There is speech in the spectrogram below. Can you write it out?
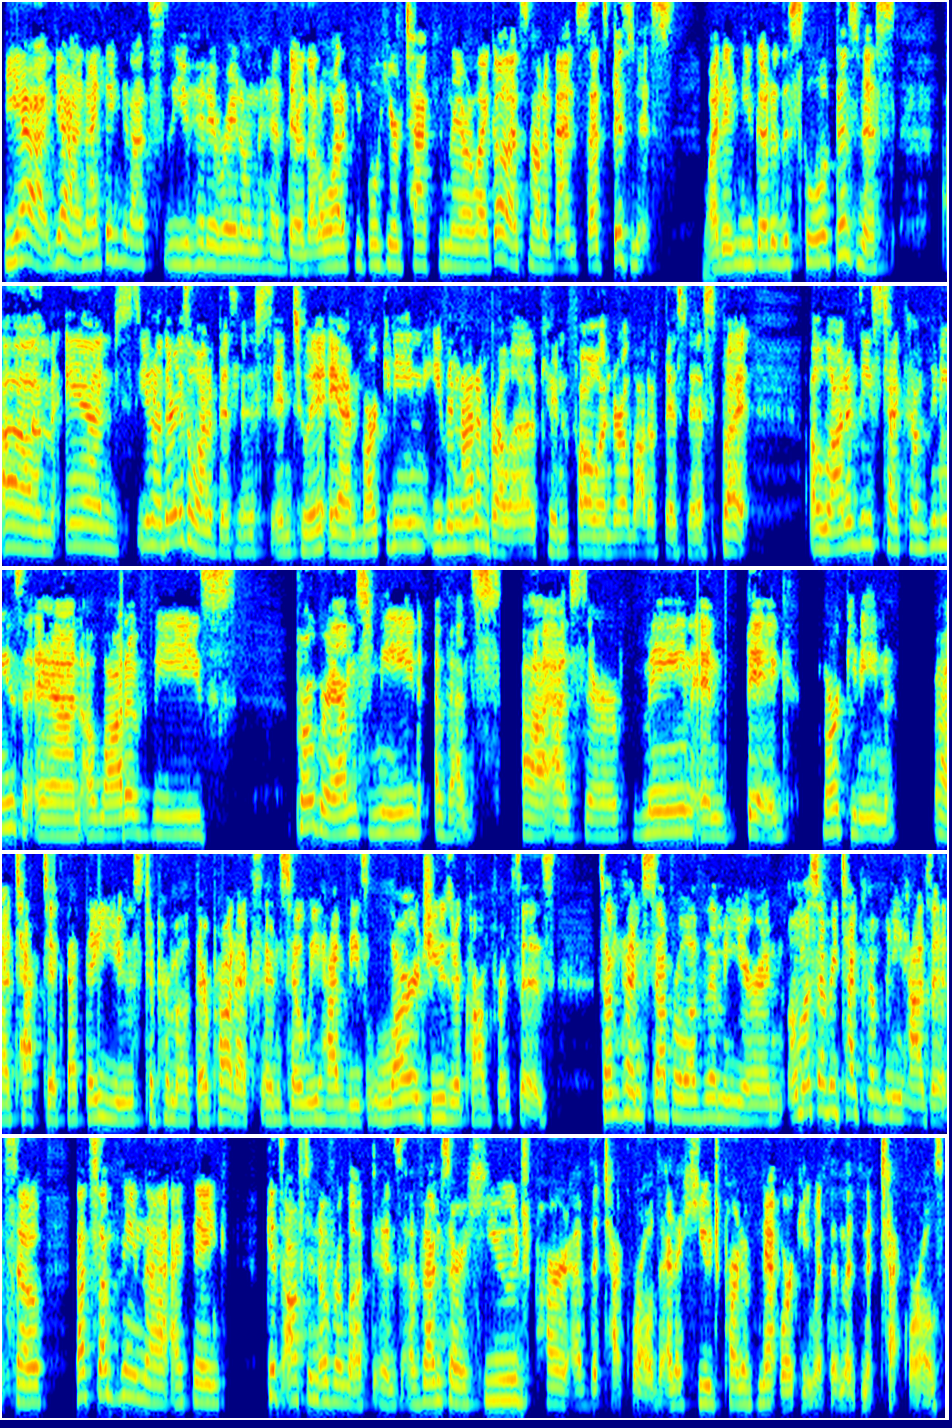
Yeah, yeah. And I think that's, you hit it right on the head there that a lot of people hear tech and they're like, oh, that's not events, that's business. Why didn't you go to the school of business? Um, and, you know, there is a lot of business into it, and marketing, even that umbrella, can fall under a lot of business. But a lot of these tech companies and a lot of these programs need events uh, as their main and big marketing uh, tactic that they use to promote their products. And so we have these large user conferences, sometimes several of them a year, and almost every tech company has it. So that's something that I think gets often overlooked is events are a huge part of the tech world and a huge part of networking within the tech world.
